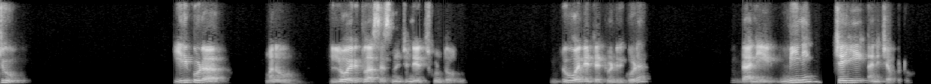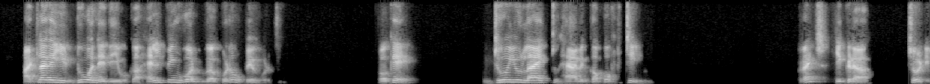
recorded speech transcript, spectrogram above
డూ ఇది కూడా మనం లోయర్ క్లాసెస్ నుంచి నేర్చుకుంటూ. డూ అనేటటువంటిది కూడా దాని మీనింగ్ చెయ్యి అని చెప్పటం. అట్లాగే ఈ డూ అనేది ఒక హెల్పింగ్ వర్డ్గా కూడా ఉపయోగపడుతుంది. Okay? Do you like to have a cup of tea? Right? ఇక్కడ చూడండి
